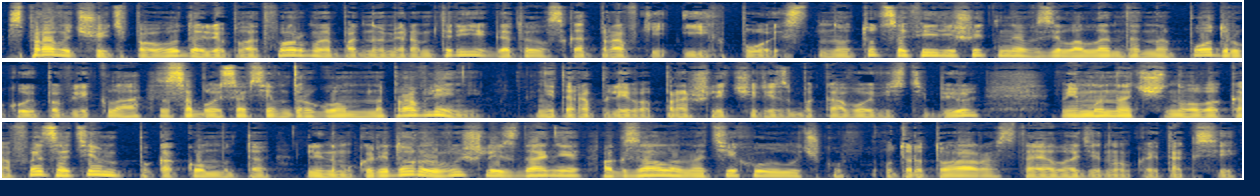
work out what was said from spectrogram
Справа чуть поодаль платформы под номером 3 готовился к отправке их поезд. Но тут София решительно взяла Лэнтона под руку и повлекла за собой совсем в другом направлении. Неторопливо прошли через боковой вестибюль, мимо ночного кафе, затем по какому-то длинному коридору вышли из здания вокзала на тихую улочку. У тротуара стояло одинокое такси.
